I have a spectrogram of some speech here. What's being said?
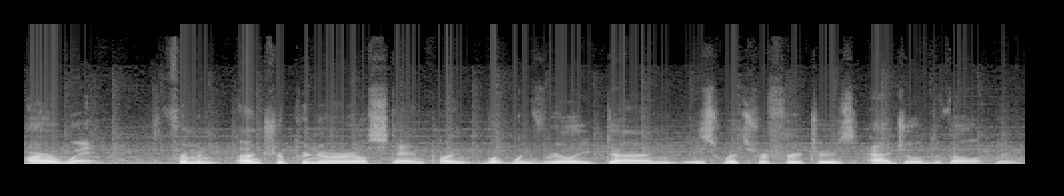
our way. From an entrepreneurial standpoint, what we've really done is what's referred to as agile development.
